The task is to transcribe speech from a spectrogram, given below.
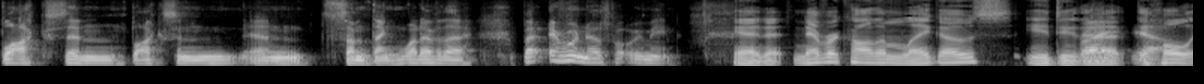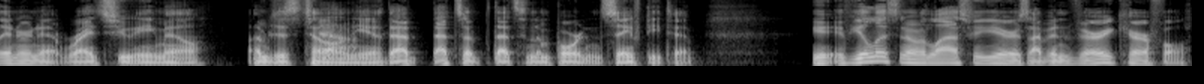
blocks and blocks and and something, whatever the." But everyone knows what we mean. Yeah, never call them Legos. You do that, right, yeah. the whole internet writes you email. I'm just telling yeah. you that that's a that's an important safety tip. If you listen over the last few years, I've been very careful.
